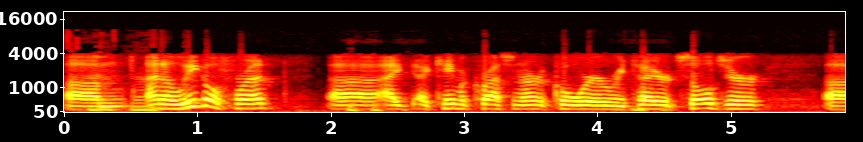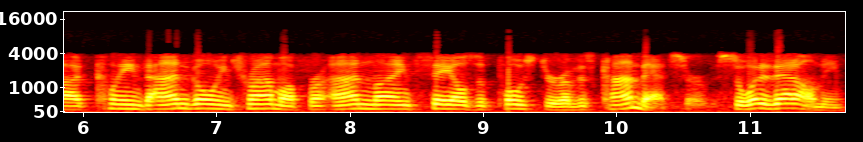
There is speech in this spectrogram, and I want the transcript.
Um, On a legal front, uh, I, I came across an article where a retired soldier uh, claimed ongoing trauma for online sales of poster of his combat service. So what does that all mean?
